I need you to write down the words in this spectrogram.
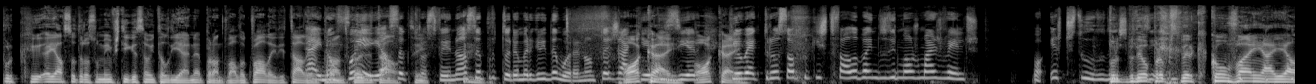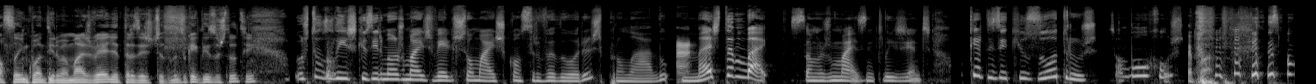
porque a Elsa trouxe uma investigação italiana, pronto, vale o que vale, de Itália, Ai, pronto, não foi a tal. Elsa que Sim. trouxe, foi a nossa produtora Margarida Moura. Não esteja aqui a dizer ok. que eu é que trouxe só porque isto fala bem dos irmãos mais velhos. Bom, este estudo diz Porque que deu os- para perceber que convém à Elsa, enquanto irmã mais velha, trazer este estudo. Mas o que é que diz o estudo, sim? O estudo diz que os irmãos mais velhos são mais conservadores, por um lado, Ah. mas também somos mais inteligentes. Quer dizer que os outros são burros. são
